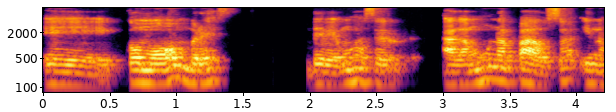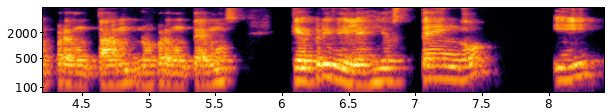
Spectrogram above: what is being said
eh, como hombres, debemos hacer, hagamos una pausa y nos, preguntamos, nos preguntemos qué privilegios tengo y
